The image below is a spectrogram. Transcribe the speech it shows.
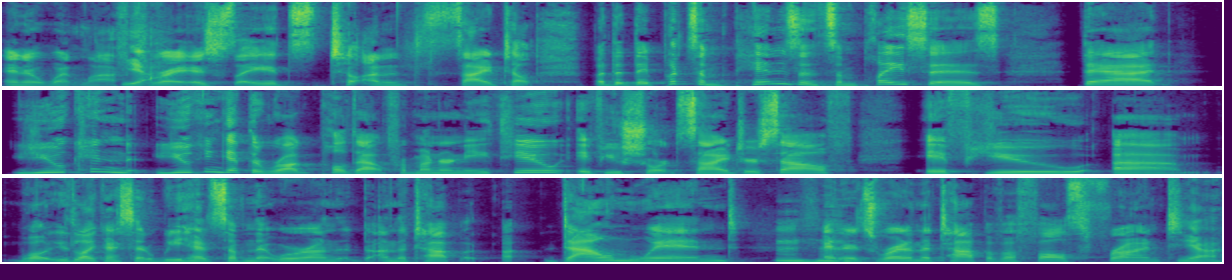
and it went left. Yeah. Right. It's like it's til- on a side tilt, but that they put some pins in some places that you can you can get the rug pulled out from underneath you if you short side yourself. If you, um, well, you- like I said, we had some that were on the, on the top uh, downwind, and it's right on the top of a false front. Mm-hmm. Yeah.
